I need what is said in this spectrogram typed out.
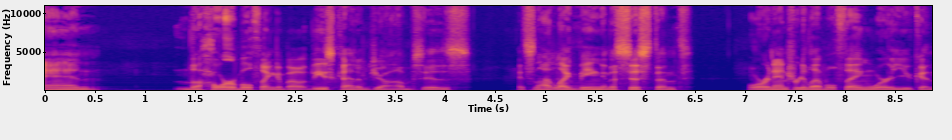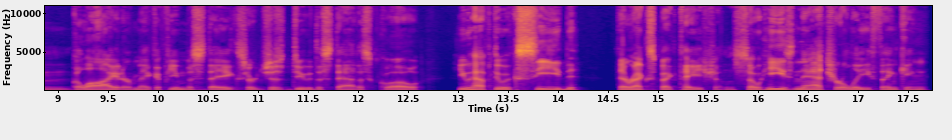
and the horrible thing about these kind of jobs is it's not like being an assistant or an entry level thing where you can glide or make a few mistakes or just do the status quo. You have to exceed their expectations. So he's naturally thinking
